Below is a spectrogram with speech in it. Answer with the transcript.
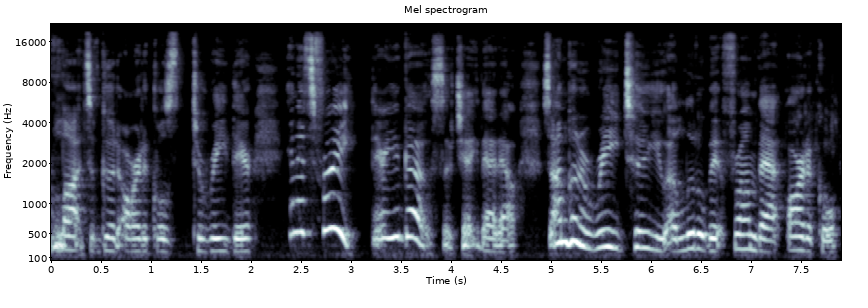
lots of good articles to read there and it's free. There you go. So check that out. So i'm going to read to you a little bit from that article.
